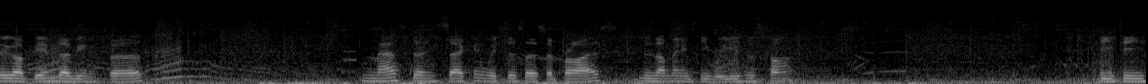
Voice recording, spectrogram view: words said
We got BMW in first. Mazda in second, which is a surprise. There's not many people use this car. TT,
